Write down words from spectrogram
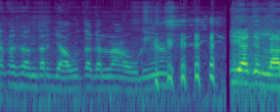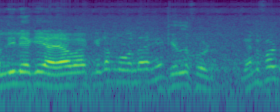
ਆ ਕੁਛ ਅੰਦਰ ਜਾਊ ਤਾਂ ਗੱਲਾਂ ਆਉਗੀਆਂ। ਜੀ ਅੱਜ ਲਾਲੀ ਲੈ ਕੇ ਆਇਆ ਵਾ? ਕਿਹੜਾ ਮੋਲ ਆ ਇਹ? ਗਿਲਫੁੱਡ ਗਨਫੋਰਡ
